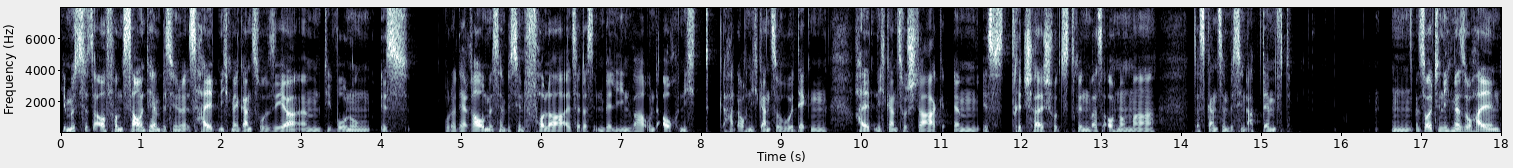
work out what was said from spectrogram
Ihr müsst jetzt auch vom Sound her ein bisschen, es halt nicht mehr ganz so sehr. Ähm, die Wohnung ist oder der Raum ist ein bisschen voller, als er das in Berlin war und auch nicht, hat auch nicht ganz so hohe Decken, halt nicht ganz so stark. Ähm, ist Trittschallschutz drin, was auch nochmal das Ganze ein bisschen abdämpft. Hm, sollte nicht mehr so hallen.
